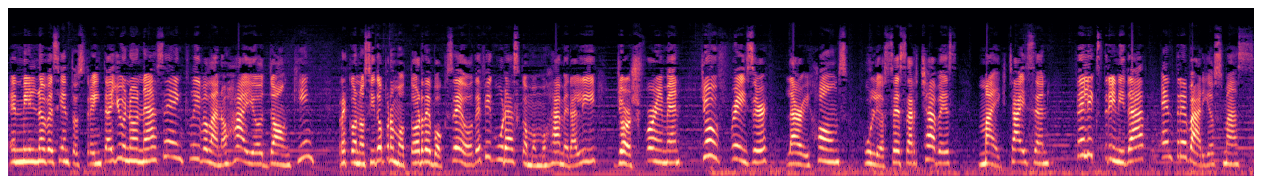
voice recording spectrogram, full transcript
En 1931 nace en Cleveland, Ohio, Don King, reconocido promotor de boxeo de figuras como Muhammad Ali, George Foreman, Joe Frazier, Larry Holmes, Julio César Chávez, Mike Tyson, Félix Trinidad, entre varios más.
